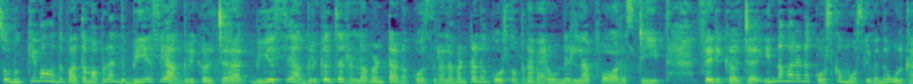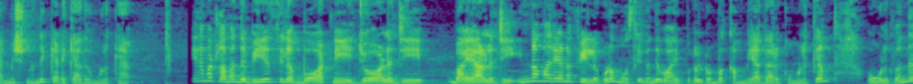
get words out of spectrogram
ஸோ முக்கியமாக வந்து பார்த்தோம் அப்படின்னா இந்த பிஎஸ்சி அக்ரிகல்ச்சர் பிஎஸ்சி அக்ரிகல்ச்சர் ரெலவெண்ட்டான கோர்ஸ் ரெலவெண்ட்டான கோர்ஸ் அப்படின்னா வேறு ஒன்றும் இல்லை. ஃபாரஸ்ட்ரி செரிகல்ச்சர் இந்த மாதிரியான கோர்ஸ்க்கு மோஸ்ட்லி வந்து உங்களுக்கு அட்மிஷன் வந்து கிடைக்காது உங்களுக்கு. இது மட்டும் இல்லாமல் இந்த பிஎஸ்சியில் பாட்னி ஜுவாலஜி பயாலஜி இந்த மாதிரியான ஃபீல்டில் கூட மோஸ்ட்லி வந்து வாய்ப்புகள் ரொம்ப கம்மியாக தான் இருக்கும் உங்களுக்கு. உங்களுக்கு வந்து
